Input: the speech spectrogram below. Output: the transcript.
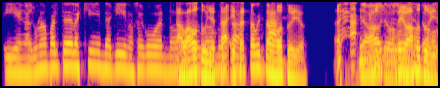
y en alguna parte de la skin de aquí, no sé cómo. No, no abajo sé tuyo, está, exactamente Ah. abajo tuyo. Ah, Debajo ahí. tuyo. Debajo tuyo.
